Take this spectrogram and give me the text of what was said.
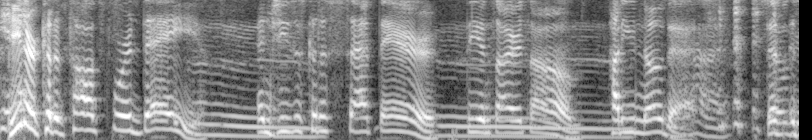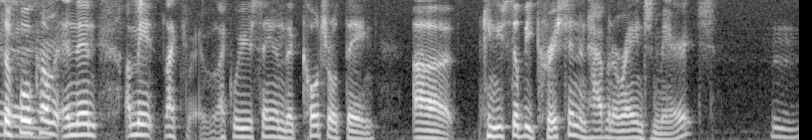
yeah. Peter could have talked for a day, mm. and Jesus could have sat there mm. the entire time. How do you know that? Yeah. so it's a full comment. And then, I mean, like like we were saying, the cultural thing. Uh, can you still be Christian and have an arranged marriage? Mm.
